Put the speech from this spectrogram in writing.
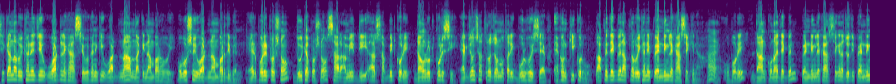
ঠিকানার ওইখানে যে ওয়ার্ড লেখা আছে, ওখানে কি ওয়ার্ড নাম নাকি নাম্বার হবে? অবশ্যই ওয়ার্ড নাম্বার দিবেন। এরপরের প্রশ্ন, দুইটা প্রশ্ন, স্যার, আমি ডি আর সাবমিট করে ডাউনলোড করেছি। একজন ছাত্র জন্ম তারিখ ভুল হয়েছে এখন কি করব? তো আপনি দেখবেন আপনার ওইখানে পেন্ডিং লেখা আছে কিনা। হ্যাঁ উপরে ডান কোনায় দেখবেন পেন্ডিং লেখা আছে কিনা। যদি পেন্ডিং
